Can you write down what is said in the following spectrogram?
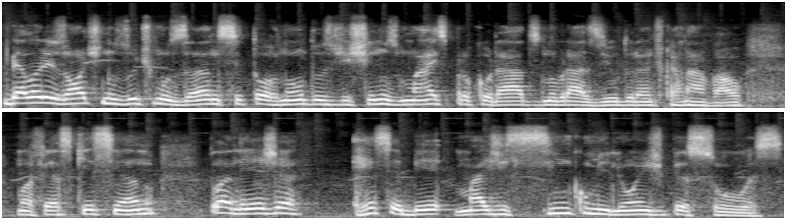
Belo Horizonte, nos últimos anos, se tornou um dos destinos mais procurados no Brasil durante o Carnaval. Uma festa que esse ano planeja receber mais de 5 milhões de pessoas.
